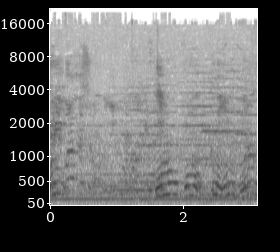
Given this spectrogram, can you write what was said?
우리 뭐라 그랬어? 이모 고모 근데 이모 뭐라고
